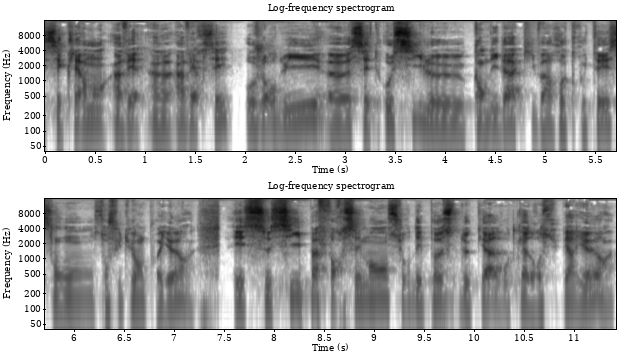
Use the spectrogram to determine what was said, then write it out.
c'est clairement euh, inversé. Aujourd'hui, euh, c'est aussi le candidat qui va recruter son, son futur employeur. Et ceci, pas forcément sur des postes de cadre ou de cadre supérieur,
